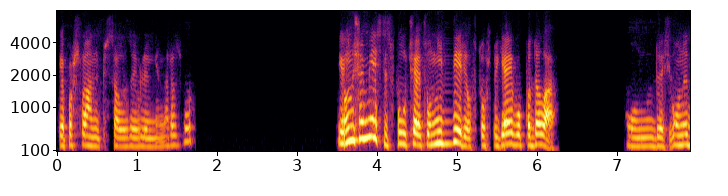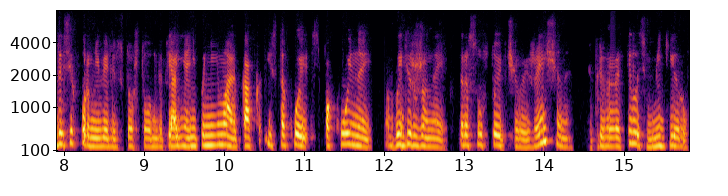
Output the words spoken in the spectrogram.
Я пошла, написала заявление на развод. И он еще месяц, получается, он не верил в то, что я его подала. Он, он и до сих пор не верит в то, что он говорит, я, я не понимаю, как из такой спокойной, выдержанной, стрессоустойчивой женщины ты превратилась в Мегеру,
